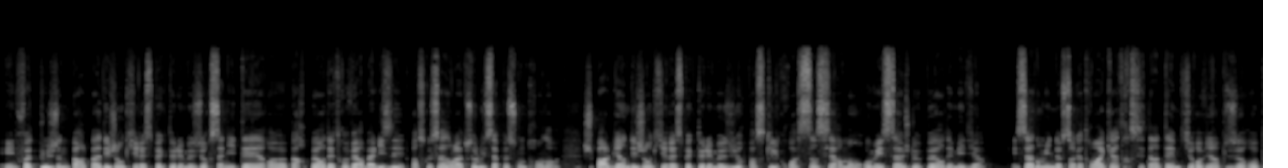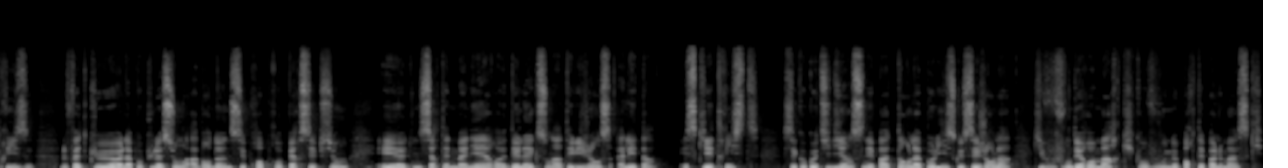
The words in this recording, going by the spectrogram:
Et une fois de plus, je ne parle pas des gens qui respectent les mesures sanitaires euh, par peur d'être verbalisés, parce que ça, dans l'absolu, ça peut se comprendre. Je parle bien des gens qui respectent les mesures parce qu'ils croient sincèrement au message de peur des médias. Et ça, dans 1984, c'est un thème qui revient à plusieurs reprises. Le fait que euh, la population abandonne ses propres perceptions et, d'une certaine manière, délègue son intelligence à l'État. Et ce qui est triste, c'est qu'au quotidien, ce n'est pas tant la police que ces gens-là qui vous font des remarques quand vous ne portez pas le masque,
